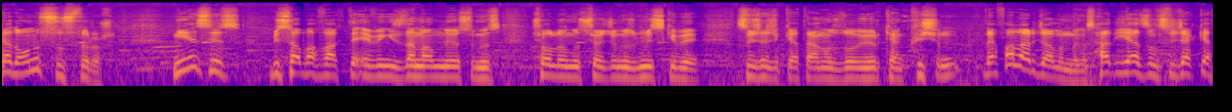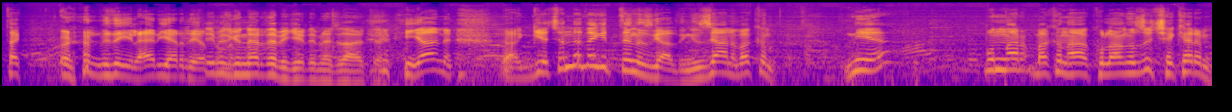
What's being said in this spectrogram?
ya da onu susturur. Niye siz bir sabah vakti evinizden alınıyorsunuz, çoluğunuz çocuğunuz mis gibi sıcacık yatağınızda uyurken kışın defalarca alındınız. Hadi yazın sıcak yatak önemli değil her yerde Geçtiğimiz yatın. günlerde bir girdim nezarete. yani ya geçen de de gittiniz geldiniz. Yani bakın niye? Bunlar bakın ha kulağınızı çekerim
